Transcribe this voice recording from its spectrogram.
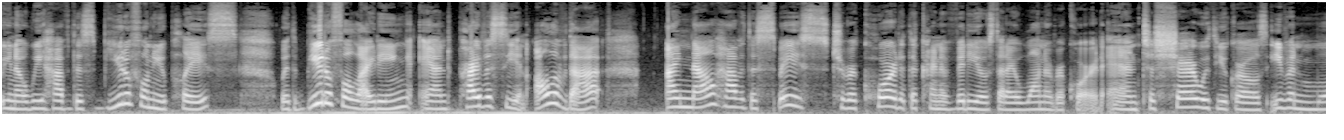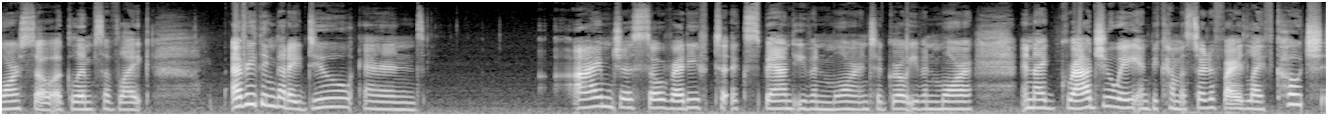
you know, we have this beautiful new place with beautiful lighting and privacy and all of that, I now have the space to record the kind of videos that I want to record and to share with you girls even more so a glimpse of like everything that I do and I'm just so ready to expand even more and to grow even more. And I graduate and become a certified life coach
